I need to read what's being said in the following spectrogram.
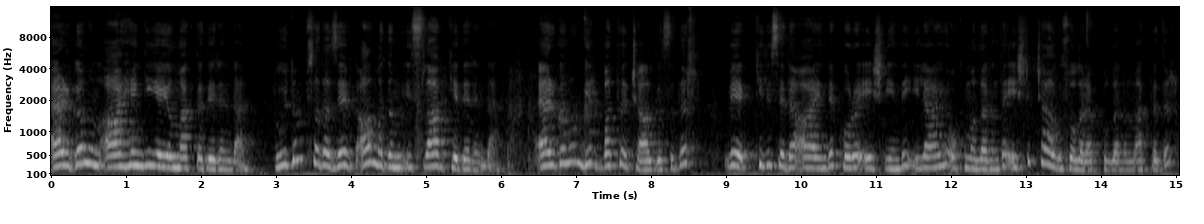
erganun ahengi yayılmakta derinden. Duydumsa da zevk almadım İslav kederinden. Erganun bir batı çalgısıdır ve kilisede ayinde koro eşliğinde ilahi okumalarında eşlik çalgısı olarak kullanılmaktadır.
